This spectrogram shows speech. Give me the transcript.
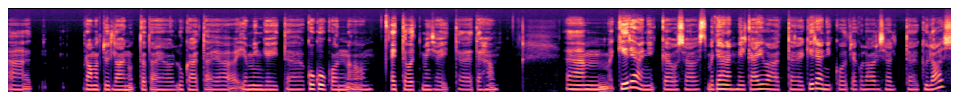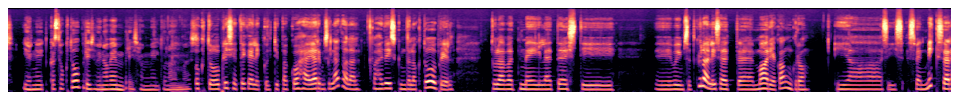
äh, raamatuid laenutada ja lugeda ja, ja mingeid äh, kogukonna ettevõtmiseid äh, teha ähm,. kirjanike osas ma tean, et meil käivad äh, kirjanikud regulaarselt külas ja nüüd kas oktoobris või novembris on meil tulemas? oktoobris ja tegelikult juba kohe järgmisel nädalal, kaheteistkümnendal oktoobril tulevad meile tõesti võimsad külalised Maarja Kangro ja siis Sven Mikser,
